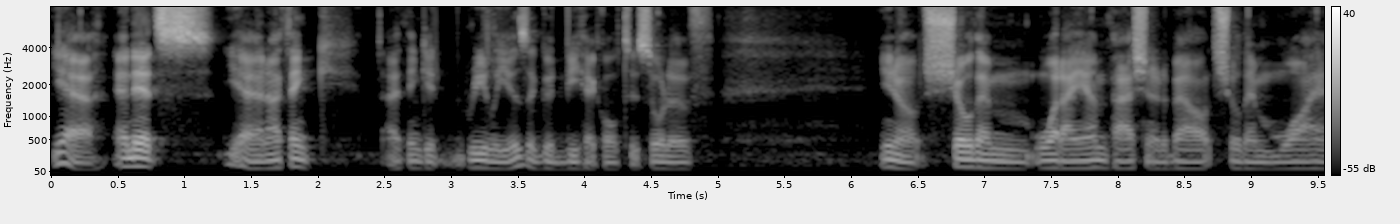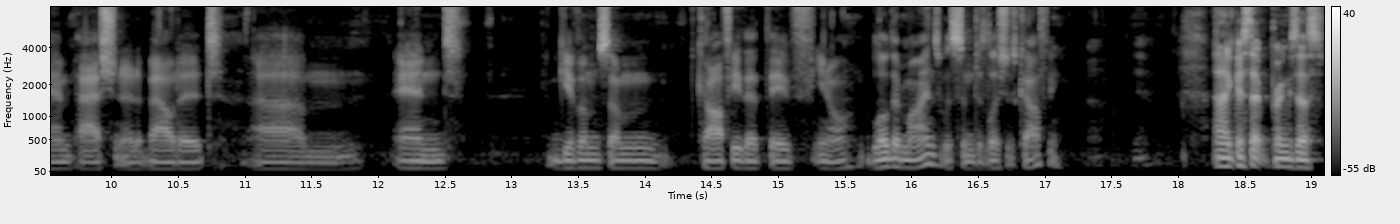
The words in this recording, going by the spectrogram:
Yeah and it's yeah and i think i think it really is a good vehicle to sort of you know show them what i am passionate about show them why i'm passionate about it um, and give them some coffee that they've you know blow their minds with some delicious coffee. And I guess that brings us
